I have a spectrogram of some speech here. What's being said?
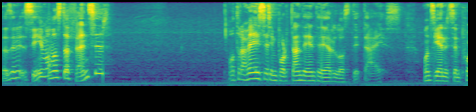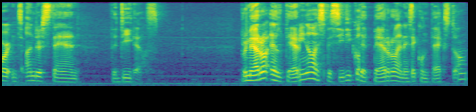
Doesn't it seem almost offensive? Otra vez es importante entender los detalles. Once again, it's important to understand the details. Primero, el término específico de perro en este contexto,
